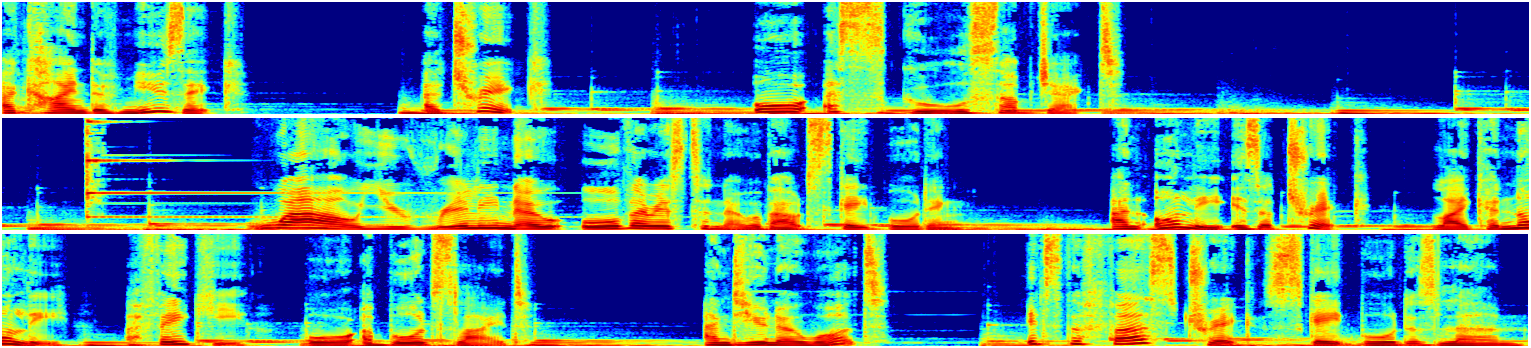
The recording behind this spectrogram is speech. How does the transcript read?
A kind of music? A trick? Or a school subject? Wow, you really know all there is to know about skateboarding. An ollie is a trick, like a nollie, a fakie, or a board slide. And you know what? It's the first trick skateboarders learn.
